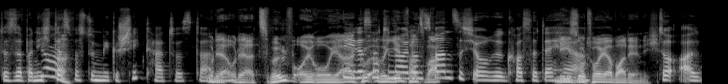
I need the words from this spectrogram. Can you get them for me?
Das ist aber nicht Ja. das, was du mir geschickt hattest dann. Oder, oder 12 Euro, ja. nee, das hatte jedenfalls war. 29 Euro gekostet, der Nee, Herr. so teuer war der nicht. So, äh,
